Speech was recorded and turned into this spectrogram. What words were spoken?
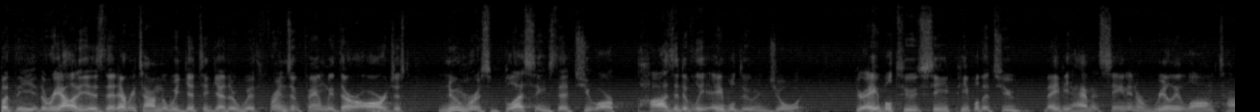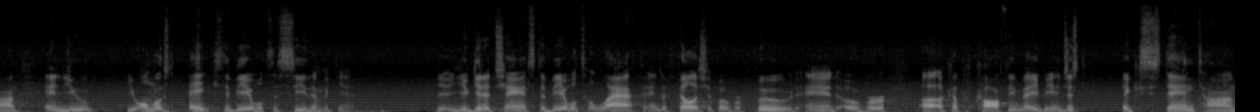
but the, the reality is that every time that we get together with friends and family, there are just numerous blessings that you are positively able to enjoy. You're able to see people that you maybe haven't seen in a really long time, and you, you almost ache to be able to see them again. You, you get a chance to be able to laugh and to fellowship over food and over uh, a cup of coffee, maybe, and just extend time,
